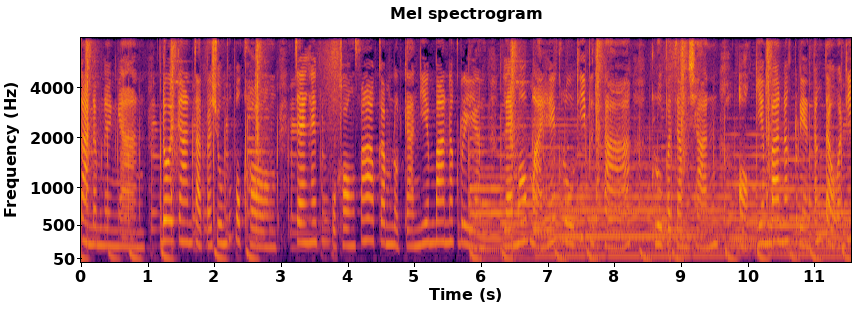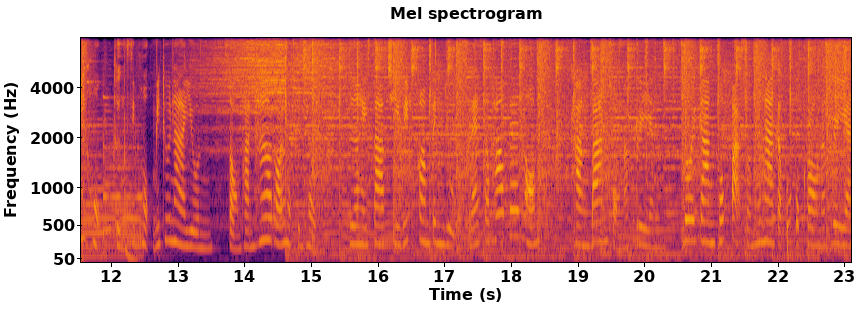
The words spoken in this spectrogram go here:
การดำเนินงาน โดยการจัดประชุมผู้ปกครอง แจ้งให้ผู้ปกครองทราบกำหนดการเยี่ยมบ้านนักเรียน และมอบหมายให้ครูที่ปรึกษา ครูประจำชั้น ออกเยี่ยมบ้านนักเรียนตั้งแต่วันที่ 6 ถึง 16 มิถุนายน 2566 เพื่อให้ทราบชีวิตความเป็นอยู่ และสภาพแวดล้อมทางบ้านของนักเรียน โดยการพบปะสนทนากับผู้ปกครองนักเรียน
